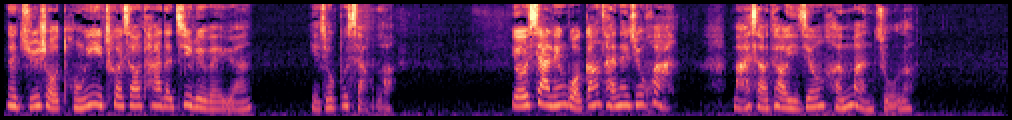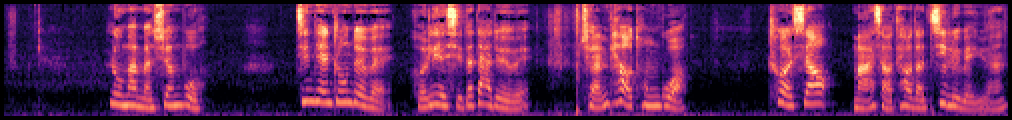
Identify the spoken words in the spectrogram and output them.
那举手同意撤销他的纪律委员，也就不想了。有夏林果刚才那句话，马小跳已经很满足了。陆曼曼宣布，今天中队委和列席的大队委全票通过撤销马小跳的纪律委员。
